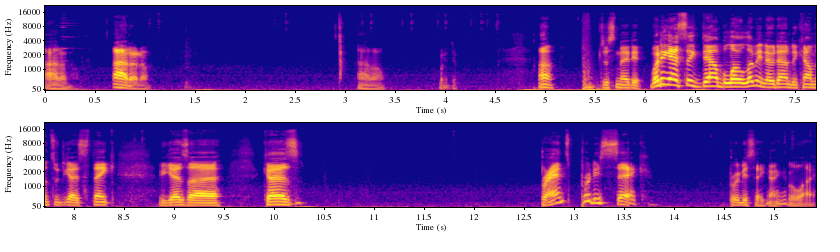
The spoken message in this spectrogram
I don't know. I don't know. I don't know. Oh, just an idea. What do you guys think down below? Let me know down in the comments what you guys think. You guys, uh, because Brand's pretty sick. Pretty sick, not gonna lie.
